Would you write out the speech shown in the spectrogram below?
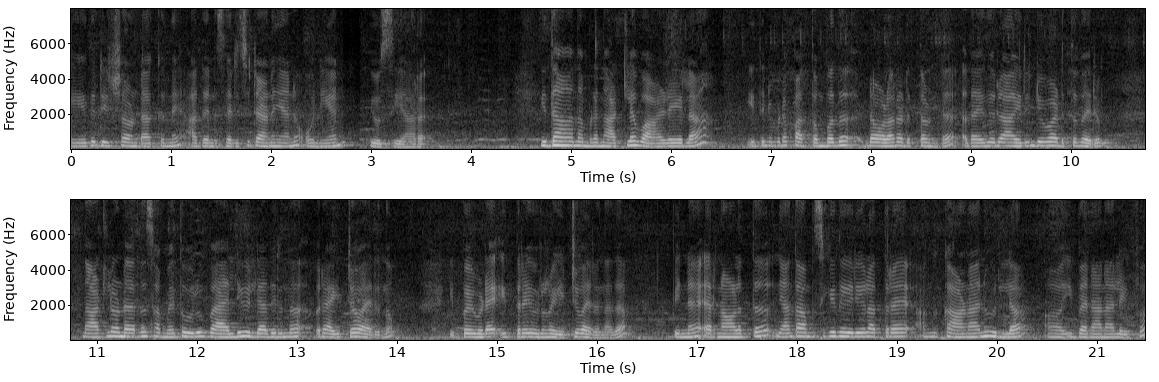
ഏത് ഡിഷാണ് ഉണ്ടാക്കുന്നത് അതനുസരിച്ചിട്ടാണ് ഞാൻ ഒനിയൻ യൂസ് ചെയ്യാറ്. ഇതാ നമ്മുടെ നാട്ടിലെ വാഴയില. ഇതിനിവിടെ പത്തൊമ്പത് ഡോളർ അടുത്തുണ്ട്. അതായത് ഒരു ആയിരം രൂപ അടുത്ത് വരും. നാട്ടിലുണ്ടായിരുന്ന സമയത്ത് ഒരു വാല്യൂ ഇല്ലാതിരുന്ന ഒരു ഐറ്റം ആയിരുന്നു. ഇപ്പോൾ ഇവിടെ ഇത്രയും ഒരു റേറ്റ് വരുന്നത്. പിന്നെ എറണാകുളത്ത് ഞാൻ താമസിക്കുന്ന ഏരിയയിൽ അത്ര അങ്ങ് കാണാനും ഇല്ല ഈ ബനാന ലൈഫ്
